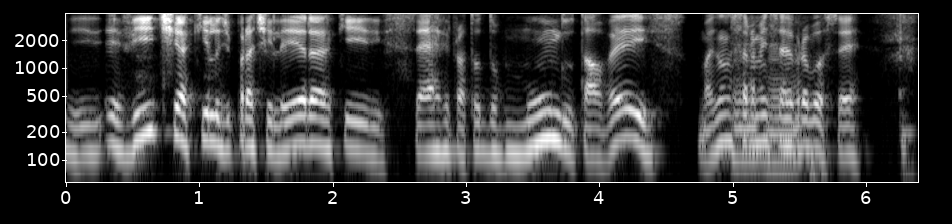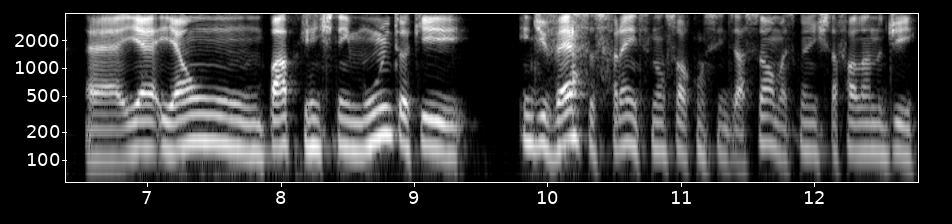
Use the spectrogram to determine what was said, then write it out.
E evite aquilo de prateleira que serve para todo mundo, talvez, mas não necessariamente Uhum. serve para você. É, e, é, e é um papo que a gente tem muito aqui em diversas frentes, não só conscientização, mas quando a gente está falando de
